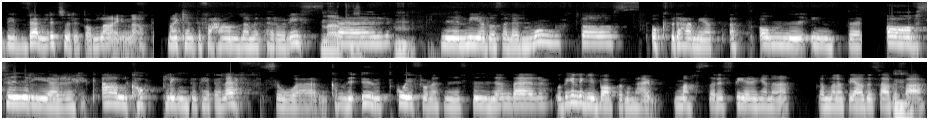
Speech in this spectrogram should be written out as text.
det är väldigt tydligt online att man kan inte förhandla med terrorister, Nej. Mm. ni är med oss eller mot oss. Också det här med att, att om ni inte avsäger er all koppling till TPLF så eh, kommer vi utgå ifrån att ni är fiender. Och det ligger ju bakom de här massarresteringarna, bland annat i Addis Abeba,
